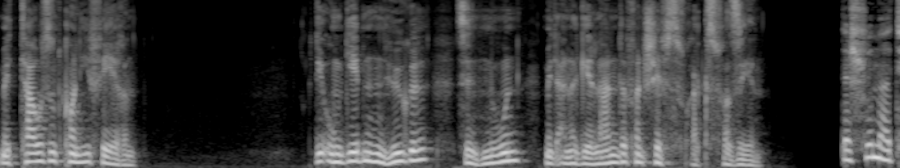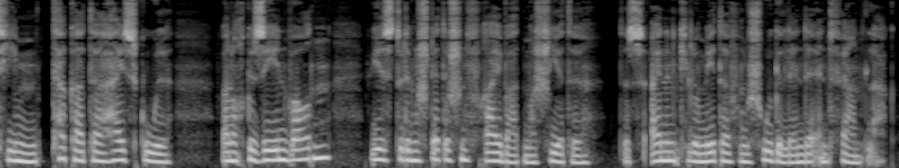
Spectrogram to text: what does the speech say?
mit tausend Koniferen. Die umgebenden Hügel sind nun mit einer Girlande von Schiffswracks versehen. Das Schwimmerteam Takata High School war noch gesehen worden, wie es zu dem städtischen Freibad marschierte, das einen Kilometer vom Schulgelände entfernt lag.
